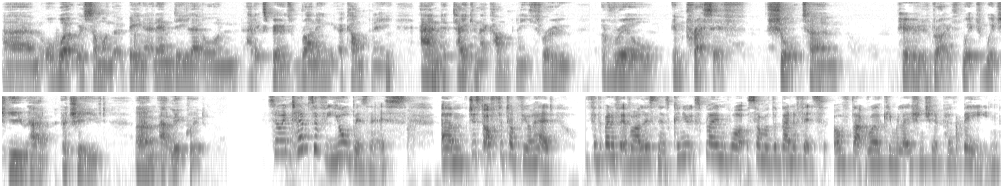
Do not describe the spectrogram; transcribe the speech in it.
um, or work with someone that had been at an MD level and had experience running a company and had taken that company through a real impressive short term period of growth, which which you had achieved um, at Liquid. So, in terms of your business, um, just off the top of your head, for the benefit of our listeners, can you explain what some of the benefits of that working relationship have been?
